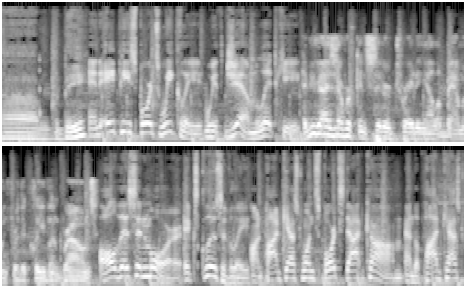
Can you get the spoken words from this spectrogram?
Um, the B. And AP Sports Weekly with Jim Litke. Have you guys ever considered trading Alabama for the Cleveland Browns? All this and more exclusively on PodcastOneSports.com and the Podcast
